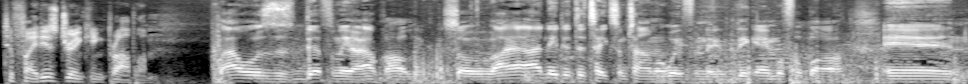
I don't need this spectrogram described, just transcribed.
to fight his drinking problem. I was definitely an alcoholic, so I, I, needed to take some time away from the, the, game of football, and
